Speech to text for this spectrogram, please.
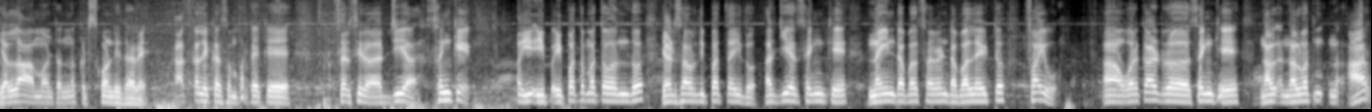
ಎಲ್ಲ ಅಮೌಂಟನ್ನು ಕಟ್ಟಿಸ್ಕೊಂಡಿದ್ದಾರೆ ತಾತ್ಕಾಲಿಕ ಸಂಪರ್ಕಕ್ಕೆ ಸಲ್ಲಿಸಿರೋ ಅರ್ಜಿಯ ಸಂಖ್ಯೆ ಇಪ್- ಇಪ್ಪತ್ತೊಂಬತ್ತು ಒಂದು ಎರಡು ಸಾವಿರದ ಇಪ್ಪತ್ತೈದು, ಅರ್ಜಿಯ ಸಂಖ್ಯೆ nine double seven double eight five. Work order ಸಂಖ್ಯೆ ನಲ್ ನಲ್ವತ್ತು ಆರ್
